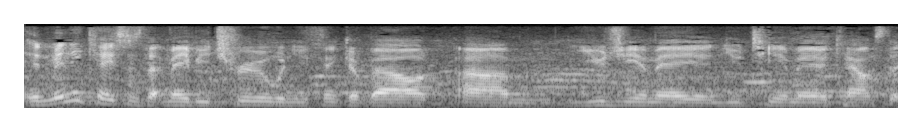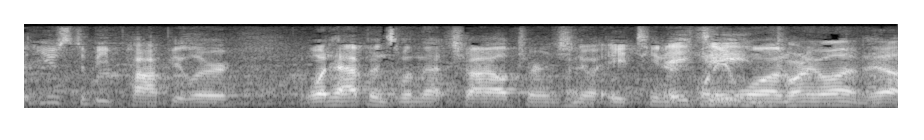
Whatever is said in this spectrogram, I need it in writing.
in many cases, that may be true when you think about um, UGMA and UTMA accounts that used to be popular. What happens when that child turns, you know, 18 or 18, 21? 21, yeah.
